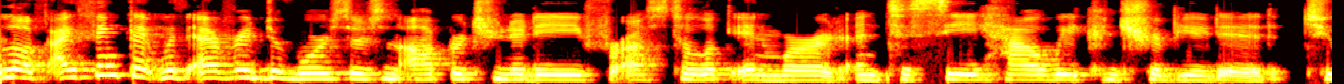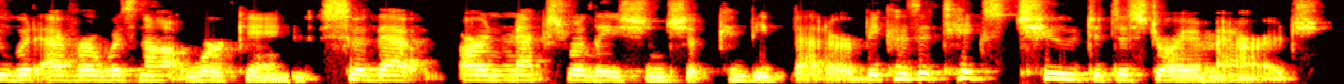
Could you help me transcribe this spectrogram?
Look, I think that with every divorce, there's an opportunity for us to look inward and to see how we contributed to whatever was not working so that our next relationship can be better because it takes two to destroy a marriage.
